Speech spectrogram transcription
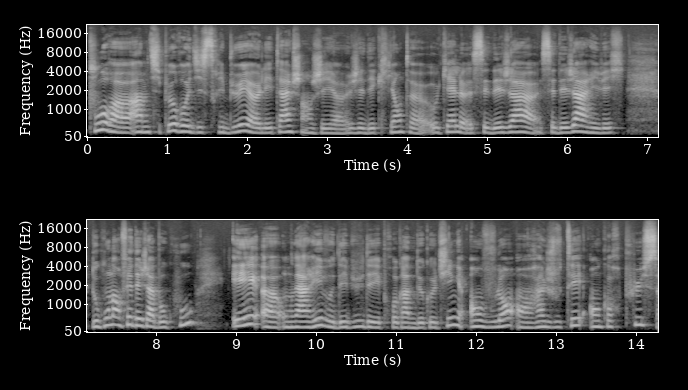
pour un petit peu redistribuer les tâches. Hein. J'ai des clientes auxquelles c'est déjà, déjà arrivé. Donc on en fait déjà beaucoup Et euh, on arrive au début des programmes de coaching en voulant en rajouter encore plus.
